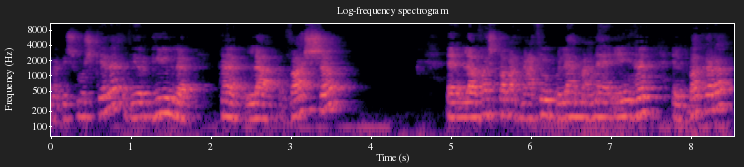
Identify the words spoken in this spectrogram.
مفيش مشكله virgule ها la vache la vache طبعا إحنا عارفين كلها معناها إيه البقره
